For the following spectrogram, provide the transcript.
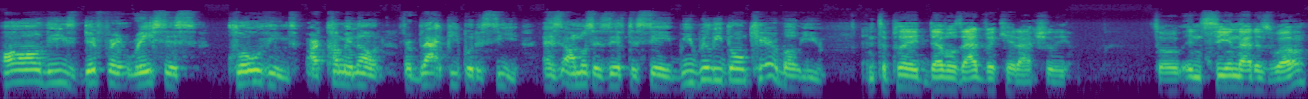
all these different racist clothings are coming out for black people to see, as almost as if to say we really don't care about you. And to play devil's advocate, actually. So, in seeing that as well,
